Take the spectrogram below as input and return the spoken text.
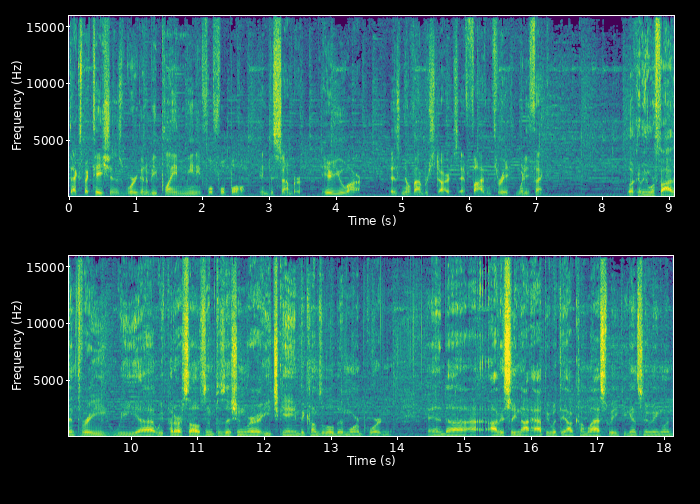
the expectation is we're going to be playing meaningful football in December. Here you are, as November starts at five and three. What do you think? Look, I mean, we're five and three. We uh, we put ourselves in position where each game becomes a little bit more important and uh, obviously not happy with the outcome last week against New England,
